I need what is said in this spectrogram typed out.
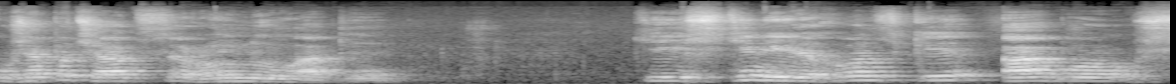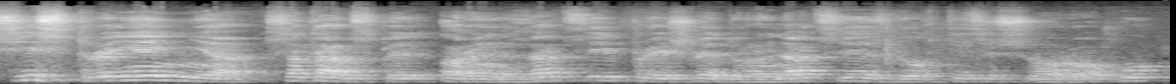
вже початися руйнувати ті стіни Єрихонські або всі строєння сатанської організації прийшли до руйнації з 2000 року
